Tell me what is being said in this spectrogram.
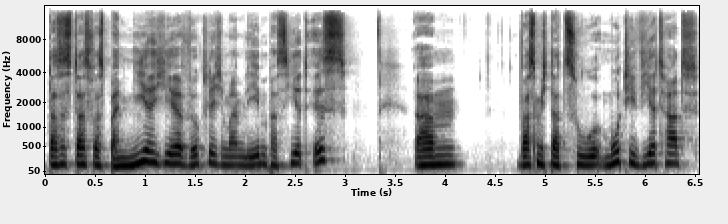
das ist das, was bei mir hier wirklich in meinem Leben passiert ist, ähm, was mich dazu motiviert hat,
